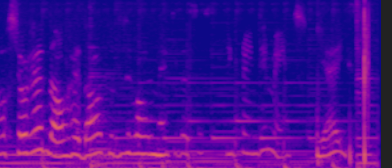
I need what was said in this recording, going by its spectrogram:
ao seu redor, ao redor do desenvolvimento desses empreendimentos. E é isso.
